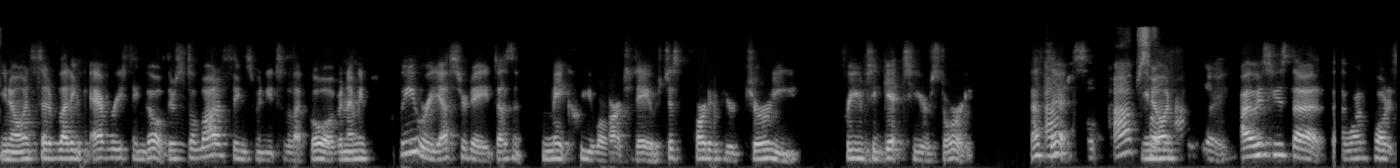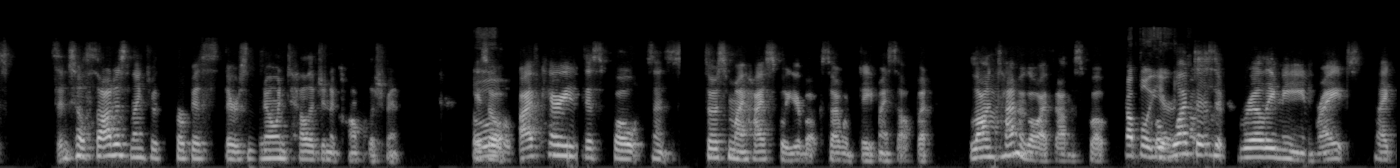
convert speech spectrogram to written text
you know, instead of letting everything go. There's a lot of things we need to let go of. And I mean, who you were yesterday doesn't make who you are today. It was just part of your journey for you to get to your story. That's absolutely, it. Absolutely. You know, I always use the, the one quote is until thought is linked with purpose, there's no intelligent accomplishment. Okay, so. I've carried this quote since so it's my high school yearbook, so I won't date myself, but a long time ago I found this quote. Couple but years. What does it really mean, right? Like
